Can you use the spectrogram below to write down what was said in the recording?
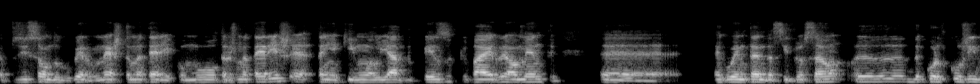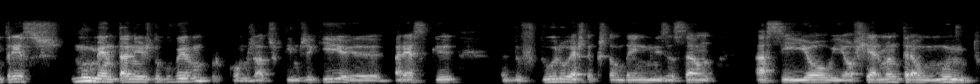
a posição do governo nesta matéria, como outras matérias, uh, tem aqui um aliado de peso que vai realmente uh, aguentando a situação de acordo com os interesses momentâneos do governo, porque, como já discutimos aqui, parece que de futuro esta questão da imunização à CEO e ao Sherman terão muito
